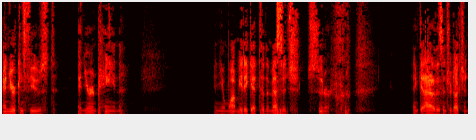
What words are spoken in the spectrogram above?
and you're confused, and you're in pain, and you want me to get to the message sooner and get out of this introduction.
